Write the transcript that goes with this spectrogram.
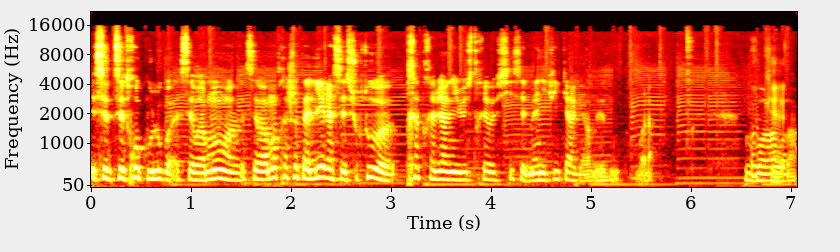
Et c'est c'est trop cool, quoi. C'est vraiment, euh, c'est vraiment très chouette à lire et c'est surtout euh, très très bien illustré aussi. C'est magnifique à regarder, donc voilà. Voilà, voilà.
